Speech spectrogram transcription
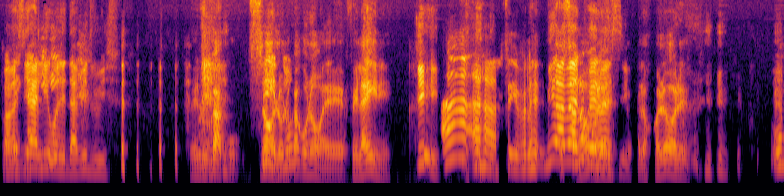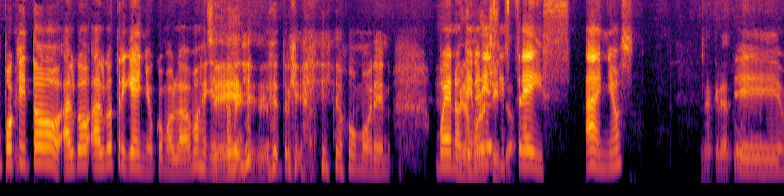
Parecía el libro aquí. de David Luis. Eh, Lukaku. Sí, no, no, ¿no? Lukaku no, eh, Felaini. Sí, Ah, ajá, sí, Mírame el pelo pues, ese. los colores. un poquito, algo, algo trigueño, como hablábamos en Sí, esto de, sí, sí. de trigueño o moreno. Bueno, Menos tiene morochito. 16 años. Una criatura. eh,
